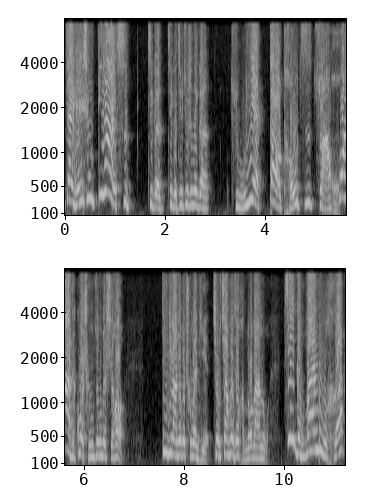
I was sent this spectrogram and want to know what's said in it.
在人生第二次。这个这个就就是那个主业到投资转化的过程中的时候，这个地方就会出问题，就将会走很多弯路。这个弯路和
